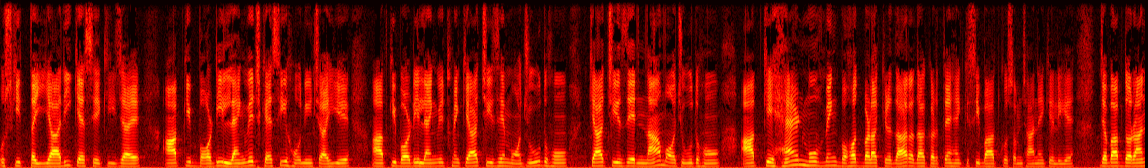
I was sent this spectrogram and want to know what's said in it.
اس کی تیاری کیسے کی جائے؟ آپ کی باڈی لینگویج کیسی ہونی چاہیے؟ آپ کی باڈی لینگویج میں کیا چیزیں موجود ہوں؟ کیا چیزیں نہ موجود ہوں؟ آپ کے ہینڈ موونگ بہت بڑا کردار ادا کرتے ہیں کسی بات کو سمجھانے کے لیے۔ جب آپ دوران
